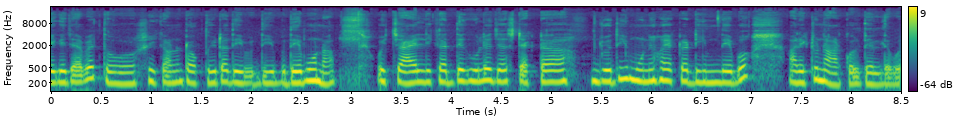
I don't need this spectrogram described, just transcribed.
লেগে যাবে, তো সেই কারণে টক দইটা দেব না। ওই চায়ের লিকার দিয়ে গুলে জাস্ট একটা, যদি মনে হয় একটা ডিম দেবো আর একটু নারকোল তেল দেবো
